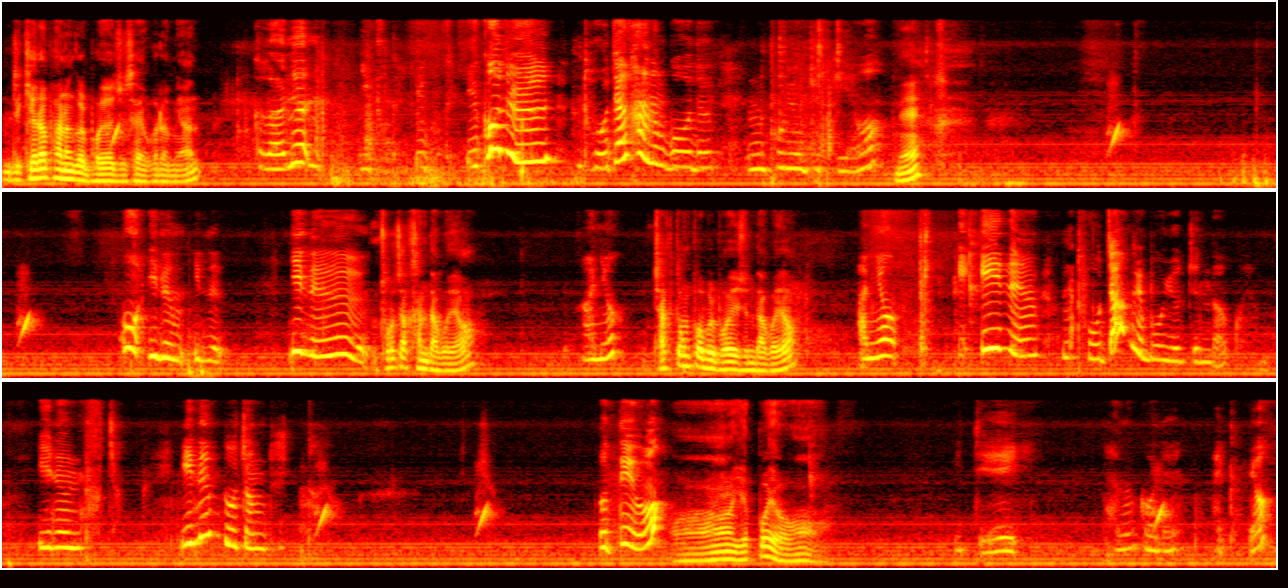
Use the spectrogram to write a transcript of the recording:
이제 결합하는 걸 보여주세요. 그러면 그러면 이, 이, 이거를 도장하는 거를 음, 보여줄게요. 네. 어 이름 이름 이름 조작한다고요? 아니요 작동법을 보여준다고요? 아니요 이, 이름 도장을 보여준다고요. 이름 도장 이름 도장도 있어요. 어때요? 어, 예뻐요. 이제 다른 거를 할까요?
